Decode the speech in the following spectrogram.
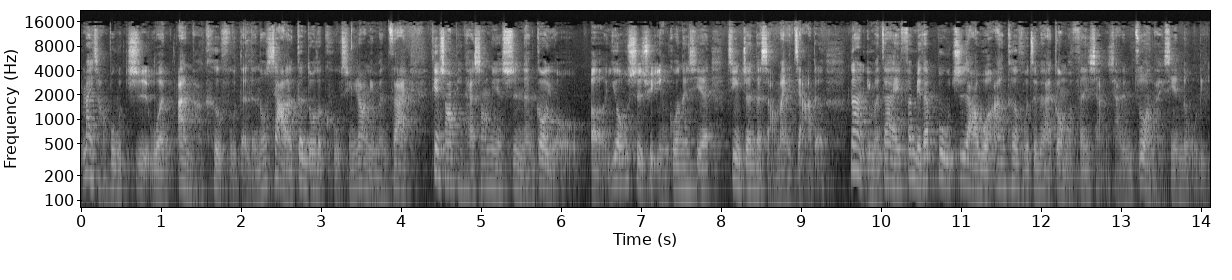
卖场布置、文案啊、客服等等，都下了更多的苦心，让你们在电商平台上面是能够有呃优势去赢过那些竞争的小卖家的。那你们在分别在布置啊、文案、客服这边来跟我们分享一下，你们做了哪些努力？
